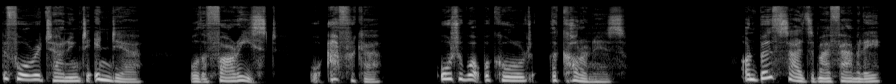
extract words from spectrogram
before returning to India, or the Far East, or Africa, or to what were called the colonies. On both sides of my family,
